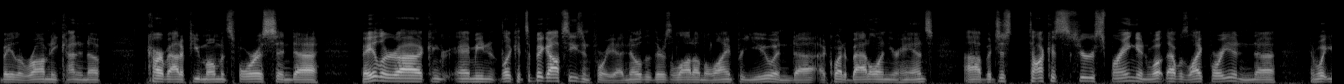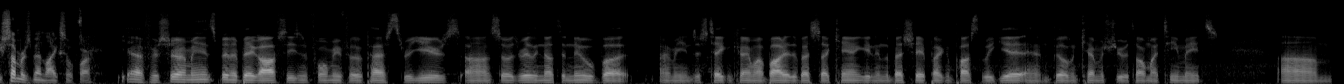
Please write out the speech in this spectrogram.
Baylor Romney, kind enough carve out a few moments for us. And uh, Baylor, uh, congr- I mean, look, it's a big off season for you. I know that there's a lot on the line for you and uh, quite a battle on your hands. Uh, but just talk us through spring and what that was like for you and uh, and what your summer's been like so far. Yeah, for sure. I mean, it's been a big off season for me for the past three years, uh, so it's really nothing new. But I mean, just taking care of my body the best I can, getting in the best shape I can possibly get, and building chemistry with all my teammates. Um,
